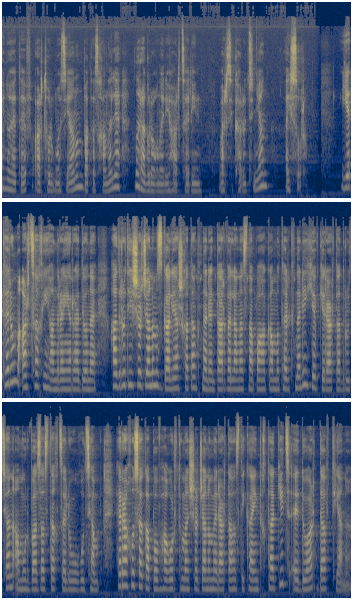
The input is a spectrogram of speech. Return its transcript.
այնուհետև Արթուր Մոսյանն պատասխանել է լրագրողների հարցերին։ Վարսիկ Հարությունյան այսօր Եթերում Արցախի հանրային ռադիոն է։ Հադրութի շրջանում զգալի աշխատանքներ են տարվել անասնապահական մթերքների եւ գերարտադրության ամուր բազա ստեղծելու ուղղությամբ։ Հերախոսակապով հաղորդում են շրջանում մեր արտահասթիկային թղթակից Էդուարդ Դավթյանը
